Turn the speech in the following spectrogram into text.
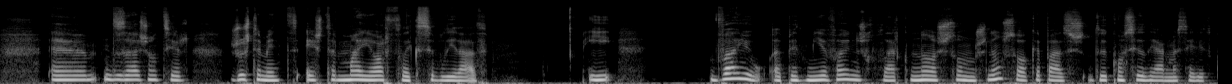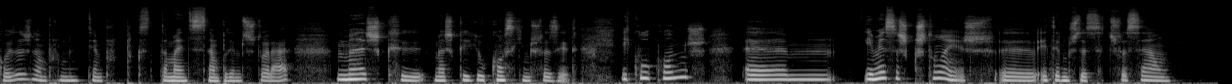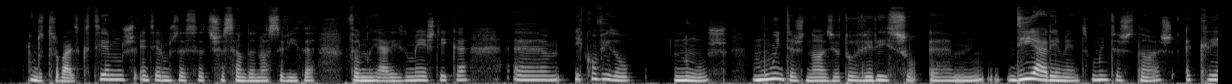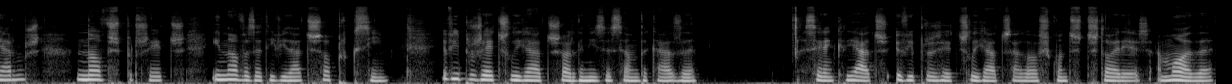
uh, desejam ter justamente esta maior flexibilidade. E veio, a pandemia veio nos revelar que nós somos não só capazes de conciliar uma série de coisas, não por muito tempo, porque também senão podemos estourar, mas que, mas que o conseguimos fazer. E colocou-nos um, imensas questões uh, em termos da satisfação do trabalho que temos, em termos da satisfação da nossa vida familiar e doméstica, um, e convidou-nos, muitas de nós, eu estou a ver isso um, diariamente, muitas de nós, a criarmos novos projetos e novas atividades só porque sim. Eu vi projetos ligados à organização da casa serem criados. Eu vi projetos ligados aos contos de histórias, à moda,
